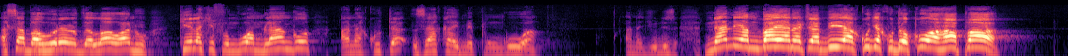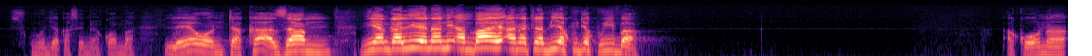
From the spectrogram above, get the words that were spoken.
Hasa abahureira radiallahu anhu kila akifungua mlango anakuta zaka imepungua. Anajiuliza nani ambaye ana tabia kuja kudokoa hapa? Siku moja akasema ya kwamba leo ntakaa zamu niangalie nani ambaye ana tabia kuja kuiba. Akuona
